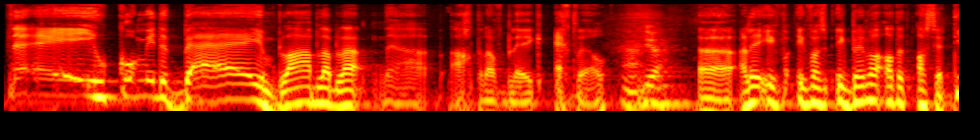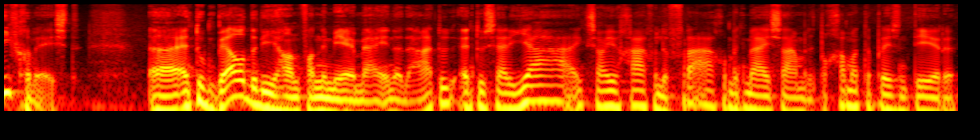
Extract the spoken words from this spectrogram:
Nee, hoe kom je erbij? En bla bla bla. Nou ja, achteraf bleek echt wel. Eh, alleen, ik, ik, was, ik ben wel altijd assertief geweest. Eh, en toen belde die Han van der Meer mij inderdaad. En toen zei hij, ja, ik zou je graag willen vragen om met mij samen dit programma te presenteren.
